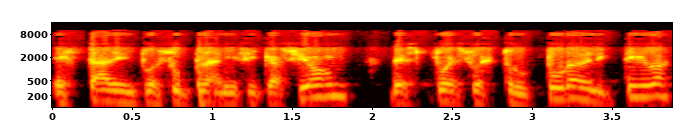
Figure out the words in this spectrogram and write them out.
está dentro de su planificación, dentro de su estructura delictiva,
